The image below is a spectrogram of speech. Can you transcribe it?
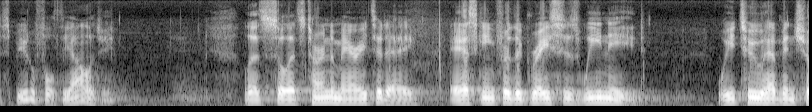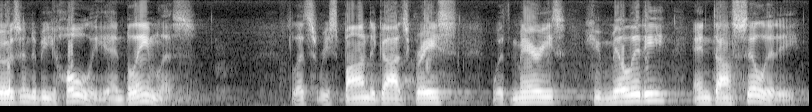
It's beautiful theology. Let's, so let's turn to Mary today, asking for the graces we need. We too have been chosen to be holy and blameless. Let's respond to God's grace with Mary's humility and docility,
